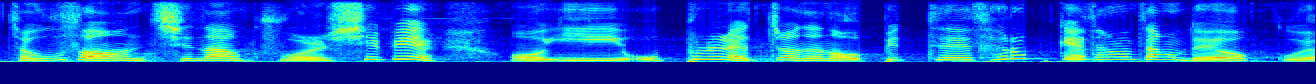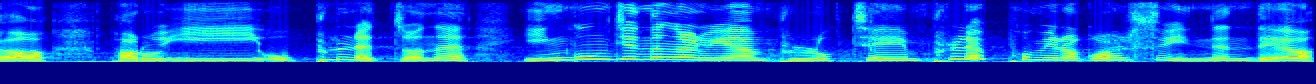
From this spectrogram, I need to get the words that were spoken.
자, 우선 지난 9월 10일 어, 이 오픈렛저는 업비트에 새롭게 상장되었고요. 바로 이 오픈렛저는 인공지능을 위한 블록체인 플랫폼이라고 할 수 있는데요.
